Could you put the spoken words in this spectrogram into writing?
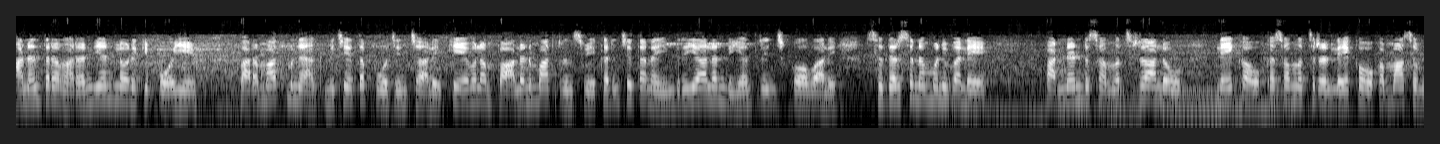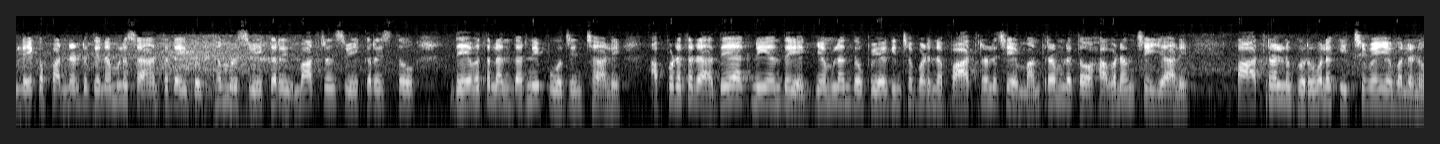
అనంతరం అరణ్యంలోనికి పోయి పరమాత్మని అగ్నిచేత పూజించాలి. కేవలం పాలను మాత్రం స్వీకరించి తన ఇంద్రియాలను నియంత్రించుకోవాలి. సుదర్శనముని వలె పన్నెండు సంవత్సరాలు లేక ఒక సంవత్సరం లేక ఒక మాసం లేక పన్నెండు దినములు శాంతుడై దుగ్ధమును స్వీకరి మాత్రం స్వీకరిస్తూ దేవతలందరినీ పూజించాలి. అప్పుడతడు అదే అగ్ని యందు యజ్ఞములందు ఉపయోగించబడిన పాత్రలు చే మంత్రములతో హవనం చెయ్యాలి. పాత్రలను గురువులకు ఇచ్చివేయవలను.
